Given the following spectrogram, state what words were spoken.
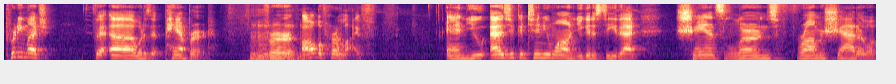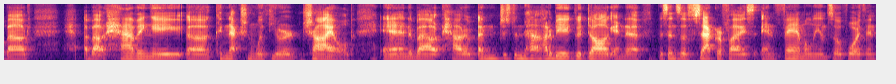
pretty much uh, what is it pampered for all of her life. And you as you continue on you get to see that chance learns from shadow about about having a uh, connection with your child and about how to and just in how, how to be a good dog and uh, the sense of sacrifice and family and so forth. And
